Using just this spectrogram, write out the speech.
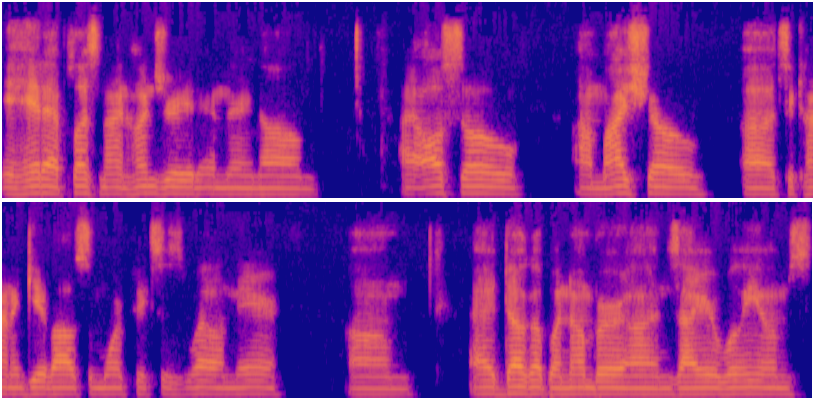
it hit at plus 900. And then um, I also, on my show, uh, to kind of give out some more picks as well in there, um, I had dug up a number on Ziaire Williams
